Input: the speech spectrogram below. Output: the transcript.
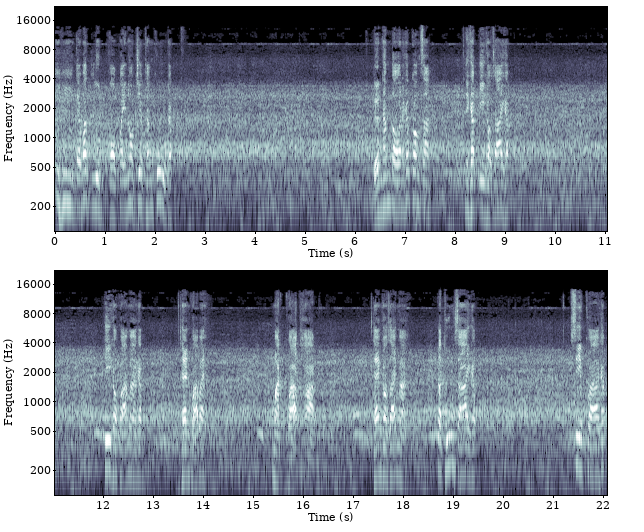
อืแต่ว่าหลุดออกไปนอกเชือกทั้งคู่ครับ เดินทำต่อนะครับกล้องศักดิ์นี่ครับตีเข่าซ้ายครับ ตีเข่าขวามาครับ แทงขวาไป หมัดขวาถากแทงเข่าซ้ายมากระทุ้งซ้ายครับ เสียบขวาครับ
